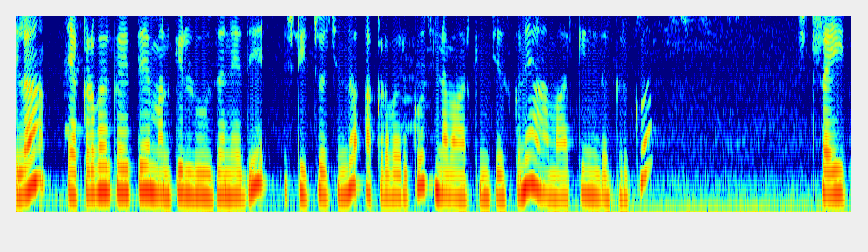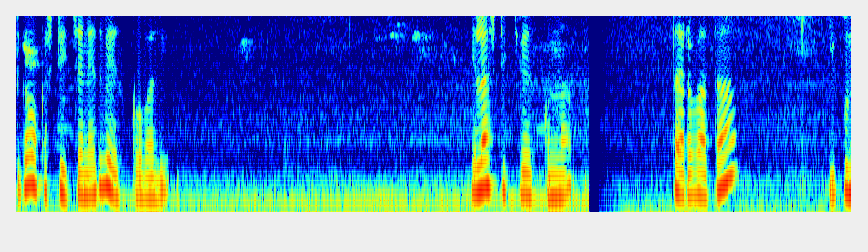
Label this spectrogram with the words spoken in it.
ఇలా ఎక్కడ వరకు అయితే మనకి లూజ్ అనేది స్టిచ్ వచ్చిందో అక్కడ వరకు చిన్న మార్కింగ్ చేసుకుని ఆ మార్కింగ్ దగ్గరకు స్ట్రైట్గా ఒక స్టిచ్ అనేది వేసుకోవాలి. ఇలా స్టిచ్ వేసుకున్నా తర్వాత ఇప్పుడు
